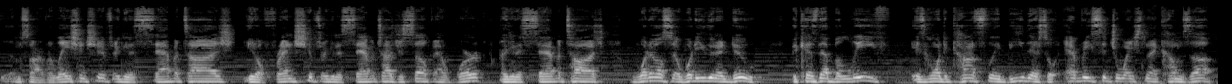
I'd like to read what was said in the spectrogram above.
I'm sorry, relationships? Are you going to sabotage, you know, friendships? Are you going to sabotage yourself at work? Are you going to sabotage what else? What are you going to do? Because that belief is going to constantly be there. So every situation that comes up,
